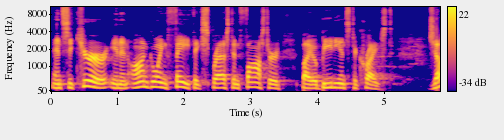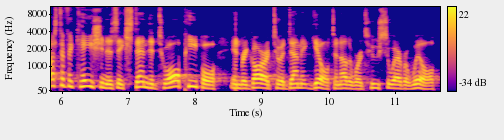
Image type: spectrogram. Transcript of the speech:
and secure in an ongoing faith expressed and fostered by obedience to Christ. Justification is extended to all people in regard to Adamic guilt. In other words, whosoever will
